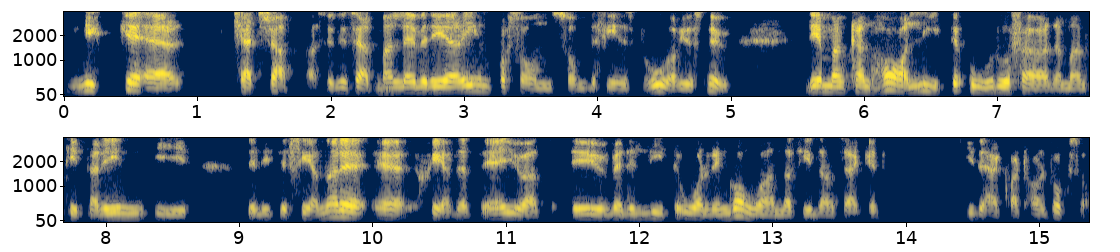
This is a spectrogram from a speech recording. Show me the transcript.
mycket är catch-up. Alltså det vill säga att man levererar in på sånt som det finns behov av just nu. Det man kan ha lite oro för när man tittar in i det lite senare eh, skedet är ju att det är ju väldigt lite orderingång å andra sidan säkert i det här kvartalet också.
